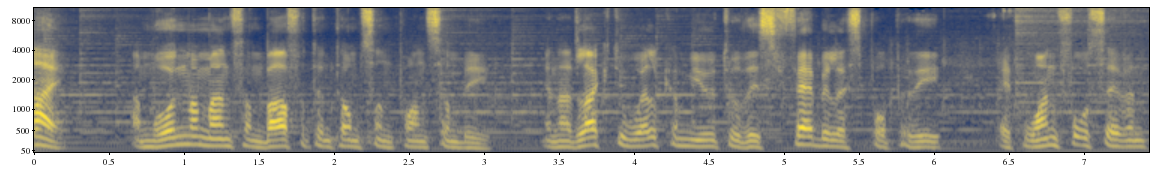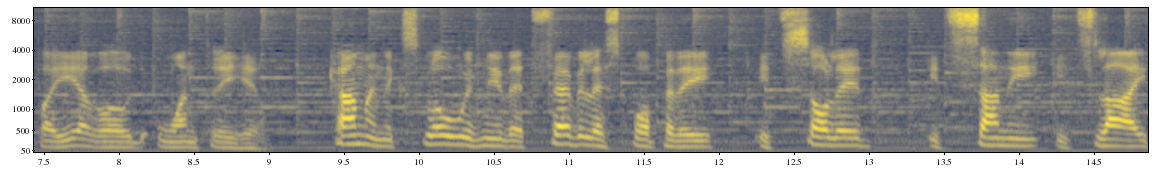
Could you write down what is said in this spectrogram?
Hi, I'm Ron Maman from Barfoot and Thompson Ponsonby, and I'd like to welcome you to this fabulous property at 147 Paihia Road, One Tree Hill. Come and explore with me that fabulous property. It's solid, it's sunny, it's light,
